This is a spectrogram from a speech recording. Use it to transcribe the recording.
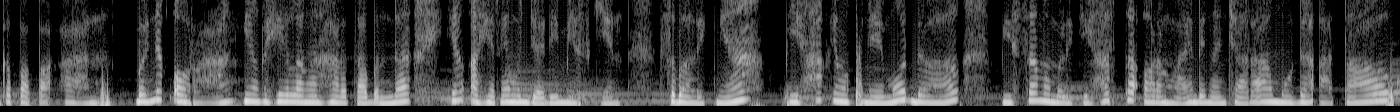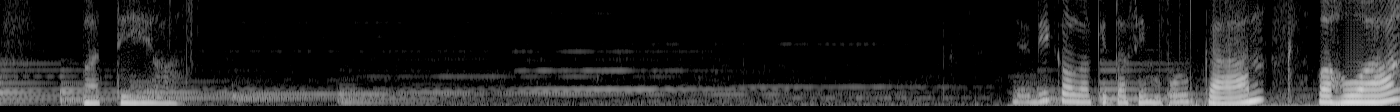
kepapaan. Banyak orang yang kehilangan harta benda yang akhirnya menjadi miskin. Sebaliknya, pihak yang mempunyai modal bisa memiliki harta orang lain dengan cara mudah atau batil. Jadi kalau kita simpulkan bahwa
